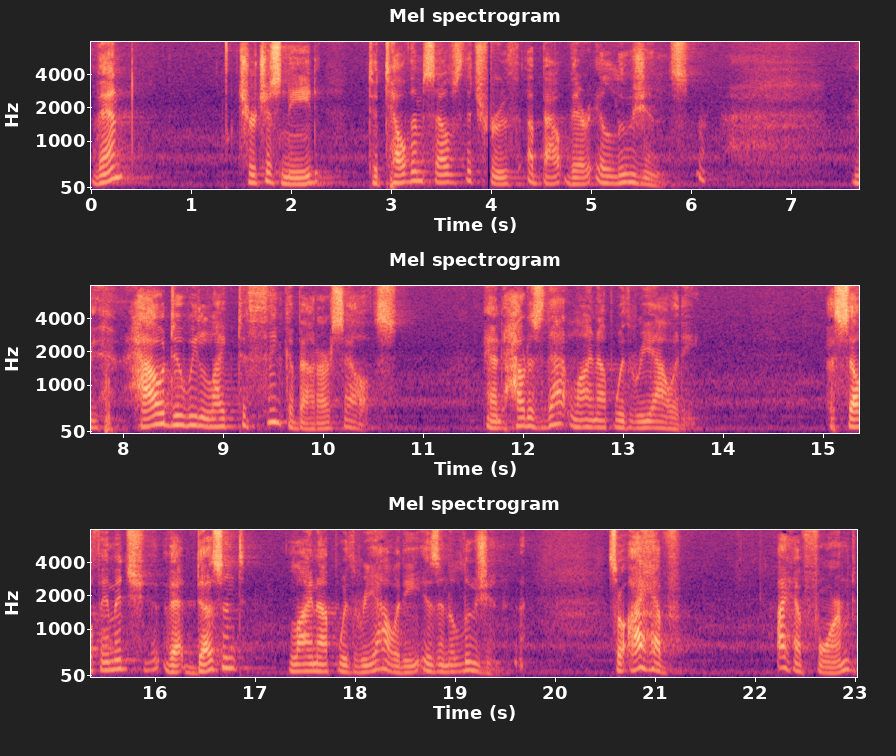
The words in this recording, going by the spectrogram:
Then, churches need to tell themselves the truth about their illusions. How do we like to think about ourselves? And how does that line up with reality? A self image that doesn't line up with reality is an illusion. So I have, I have formed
